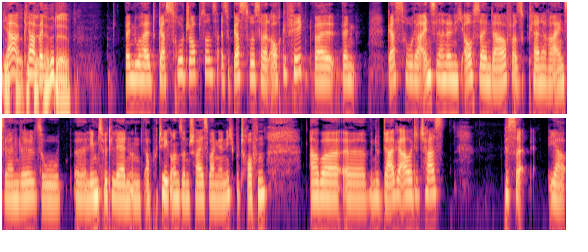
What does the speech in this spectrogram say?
Ja, du, klar, äh, wenn, wenn du halt Gastrojob sonst, also Gastro ist halt auch gefegt, weil wenn Gastro oder Einzelhandel nicht auf sein darf, also kleinere Einzelhandel, so äh, Lebensmittelläden und Apotheke und so ein Scheiß waren ja nicht betroffen. Aber äh, wenn du da gearbeitet hast, bist du, ja,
